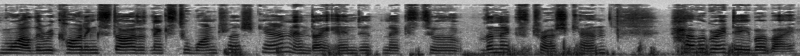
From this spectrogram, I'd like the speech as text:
well, the recording started next to one trash can and I ended next to the next trash can. Have a great day. Bye bye.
